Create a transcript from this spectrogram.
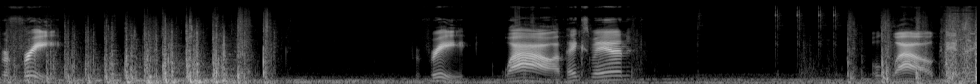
for free. For free. Wow, thanks man. Oh wow, okay.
